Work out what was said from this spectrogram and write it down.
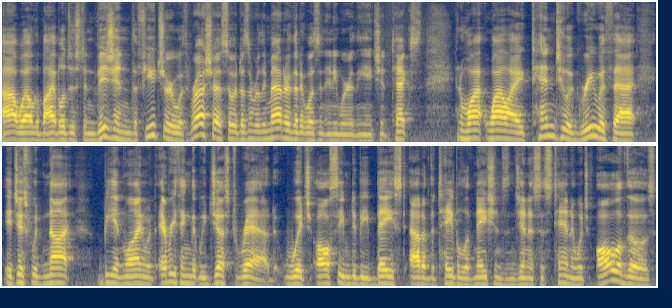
ah, well, the Bible just envisioned the future with Russia, so it doesn't really matter that it wasn't anywhere in the ancient text. And while, while I tend to agree with that, it just would not be in line with everything that we just read, which all seem to be based out of the Table of Nations in Genesis 10, in which all of those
